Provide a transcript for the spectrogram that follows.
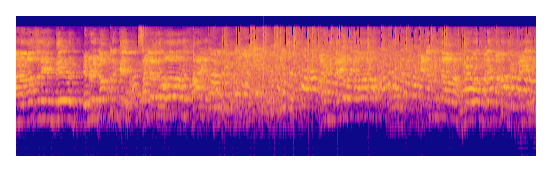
ஆனா நான் சொன்னேன் என் தேவன் என்னுடைய டாக்டருக்கு சகலவிதமான காரியங்கள் செய்கிறார். அவருக்கு தெரியுமையா எதுக்கு தான் அவன் உயிரோட படைப்பான் அவனுக்கு தெரியும்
